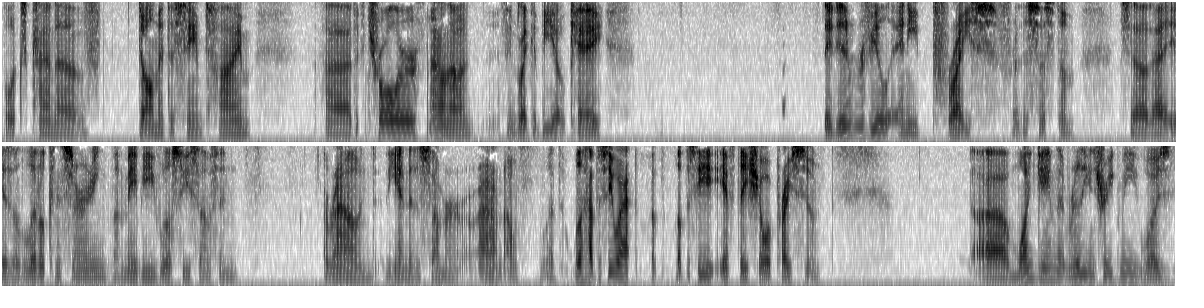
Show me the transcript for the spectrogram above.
but looks kind of dumb at the same time. Uh, the controller, I don't know, it seems like it'd be okay. They didn't reveal any price for the system, so that is a little concerning, but maybe we'll see something around the end of the summer. I don't know. We'll have to see what. We'll have to see if they show a price soon. Uh, one game that really intrigued me was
